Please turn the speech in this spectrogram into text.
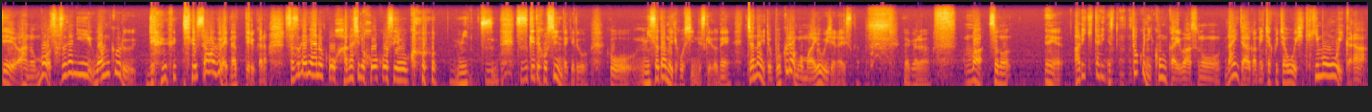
であのもうさすがにワンクール13話ぐらいになってるからさすがにあのこう話の方向性をこう3つ続けてほしいんだけどこう見定めてほしいんですけどね。じゃないと僕らも迷うじゃないですか。だからまあそのね、ありきたり特に今回はそのライダーがめちゃくちゃ多いし敵も多いから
